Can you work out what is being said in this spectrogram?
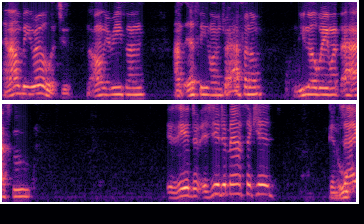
And I'll be real with you. The only reason I'm iffy on drafting him, you know where he went to high school? Is he a, is he a Dematha kid? Gonzaga?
